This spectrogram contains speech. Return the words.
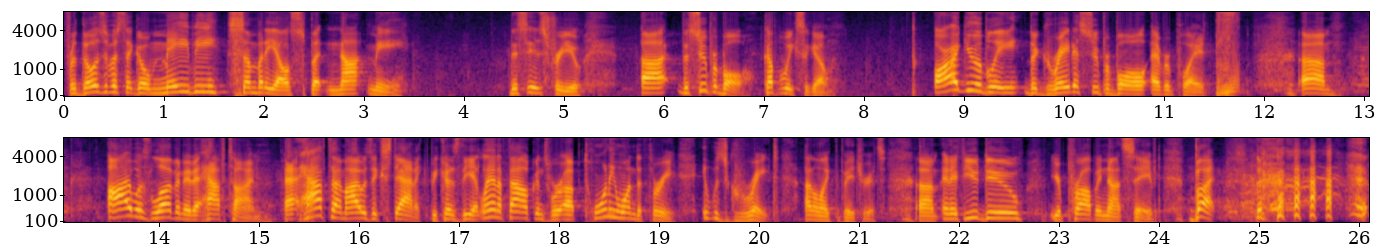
for those of us that go, maybe somebody else, but not me, this is for you. Uh, the Super Bowl, a couple weeks ago. Arguably the greatest Super Bowl ever played. um, I was loving it at halftime. At halftime, I was ecstatic because the Atlanta Falcons were up 21 to 3. It was great. I don't like the Patriots. Um, and if you do, you're probably not saved. But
